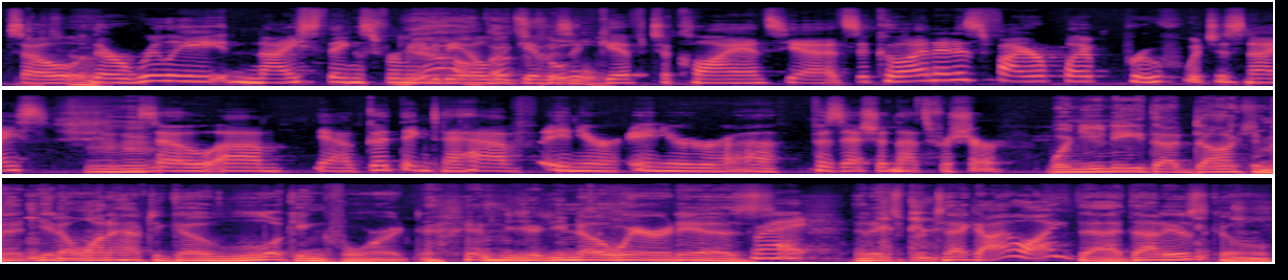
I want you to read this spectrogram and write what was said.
So they're really nice things things for me yeah, to be able to give cool. as a gift to clients. Yeah, it's a cool and it is fireproof, which is nice. Mm-hmm. So um, yeah, good thing to have in your in your uh, possession. That's for sure. When you need that document, you don't want to have to go looking for it, and you, you know where it is, right? And it's protected. I like that. That is cool.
